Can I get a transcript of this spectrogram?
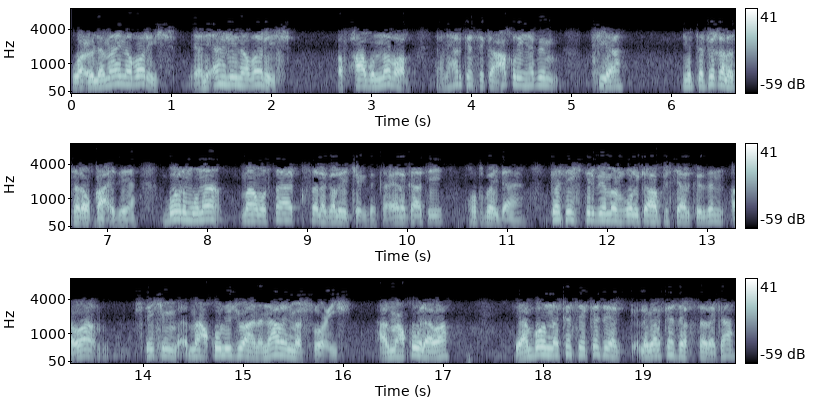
وعلماء نظرش يعني أهل نظرش أصحاب النظر. يعني هركسك عقلي هبم فيها متفقة لسلو قاعدة بون منا ما مستحق سلا قليل شك دكا. يا لكاتي خطبة داها كسي يشتري مشغول كأو برسيار كردن؟ أو شتيش معقول جوانا؟ نار المشروعيش هل معقول أو يعني بون كسي كسي لقال كسي قصدك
